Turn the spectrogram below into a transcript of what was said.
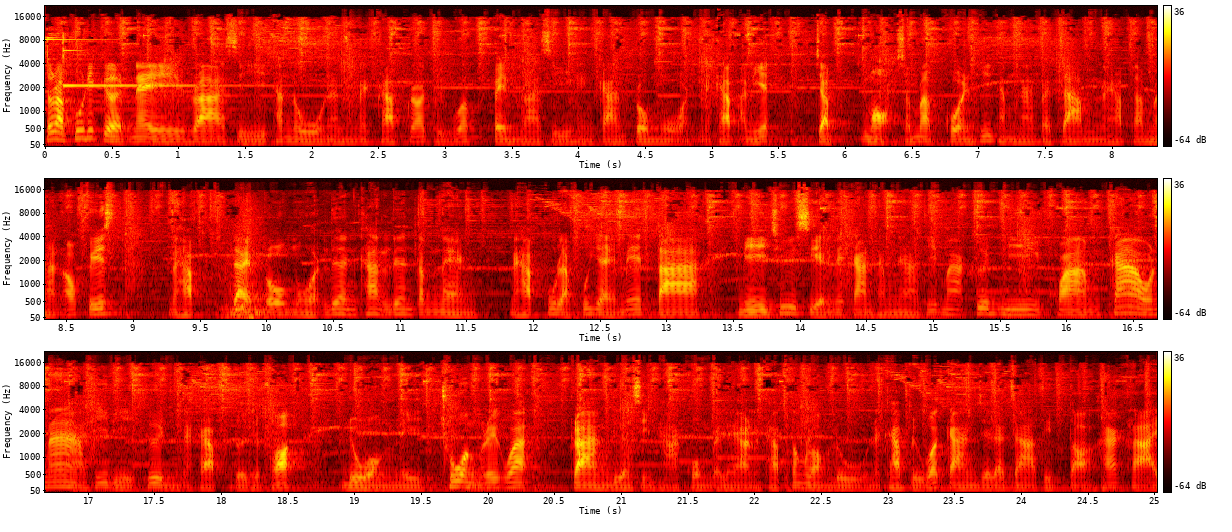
สำหรับผู้ที่เกิดในราศีธนูนั้นนะครับก็ถือว่าเป็นราศีแห่งการโปรโมทนะครับอันนี้ จะเหมาะสำหรับคนที่ทำงานประจำนะครับทำงานออฟฟิศนะครับได้โปรโมทเลื่อนขั้นเลื่อนตำแหน่งนะครับผู้หลักผู้ใหญ่เมตตา มีชื่อเสียงในการทำงานที่มากขึ้น มีความก้าวหน้าที่ดีขึ้นนะครับโดยเฉพาะดวงในช่วงเรียกว่า กลางเดือนสิงหาคมไปแล้วนะครับต้องลองดูนะครับหรือว่าการเจรจาติดต่อค้าขาย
